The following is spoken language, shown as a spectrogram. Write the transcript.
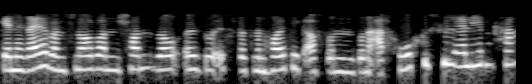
generell beim Snowboarden schon so, äh, so ist, dass man häufig auch so, ein, so eine Art Hochgefühl erleben kann.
